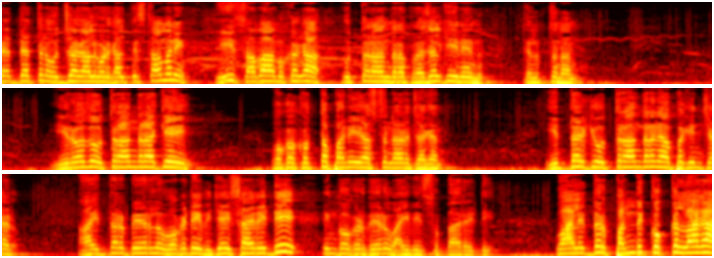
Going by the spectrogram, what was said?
పెద్ద ఎత్తున ఉద్యోగాలు కూడా కల్పిస్తామని ఈ సభాముఖంగా ఉత్తరాంధ్ర ప్రజలకి నేను తెలుపుతున్నాను. ఈరోజు ఉత్తరాంధ్రకి ఒక కొత్త పని చేస్తున్నాడు జగన్. ఇద్దరికి ఉత్తరాంధ్రని అప్పగించాడు. ఆ ఇద్దరు పేర్లు ఒకటి విజయసాయి రెడ్డి ఇంకొకటి పేరు వైవి సుబ్బారెడ్డి. వాళ్ళిద్దరు పంది కుక్కల్లాగా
